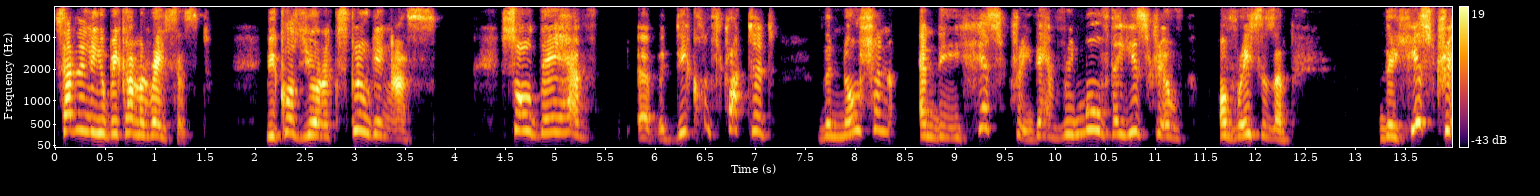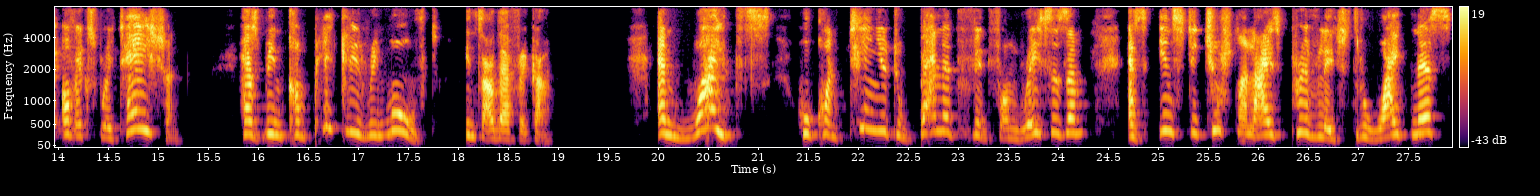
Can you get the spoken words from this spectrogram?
Suddenly you become a racist because you're excluding us. So they have uh, deconstructed the notion and the history. They have removed the history of, of racism. The history of exploitation has been completely removed in South Africa. And whites who continue to benefit from racism as institutionalized privilege through whiteness,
